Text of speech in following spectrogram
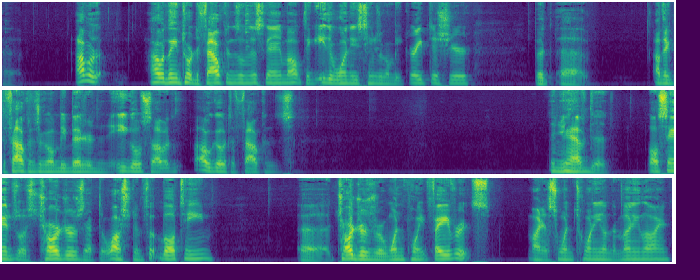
Uh, I would I would lean toward the Falcons on this game. I don't think either one of these teams are going to be great this year, but uh, I think the Falcons are going to be better than the Eagles. So I would I would go with the Falcons. Then you have the Los Angeles Chargers at the Washington football team. Uh, Chargers are one point favorites, minus 120 on the money line.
